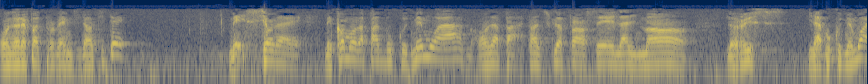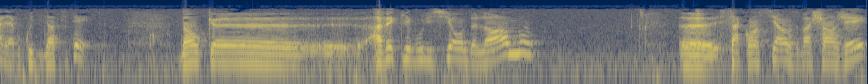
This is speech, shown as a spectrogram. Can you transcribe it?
on n'aurait pas de problème d'identité. Mais si on a, comme on n'a pas beaucoup de mémoire, on n'a pas. Tandis que le français, l'allemand, le russe, il a beaucoup de mémoire, il a beaucoup d'identité. Donc, euh, avec l'évolution de l'homme, euh, sa conscience va changer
